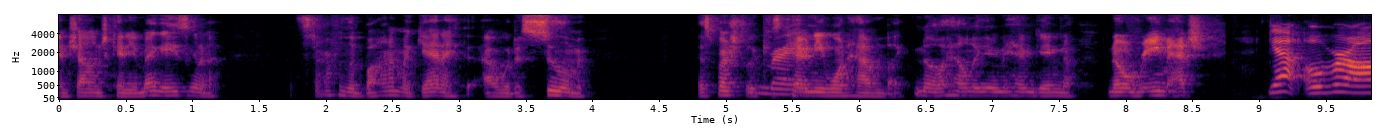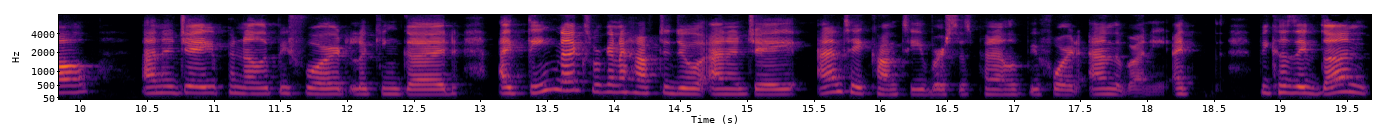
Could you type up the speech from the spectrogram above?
and challenge Kenny Omega. He's gonna start from the bottom again. I, th- I would assume, especially because Right. Kenny won't have like no hell in him getting no, no rematch. Yeah, overall, Anna Jay, Penelope Ford looking good. I think next we're gonna have to do Anna Jay and Tay Conti versus Penelope Ford and the Bunny. I because they've done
